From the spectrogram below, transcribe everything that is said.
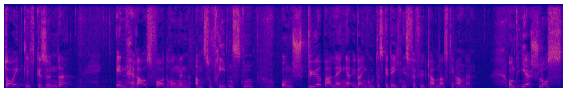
deutlich gesünder, in Herausforderungen am zufriedensten und spürbar länger über ein gutes Gedächtnis verfügt haben als die anderen. Und ihr Schluss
